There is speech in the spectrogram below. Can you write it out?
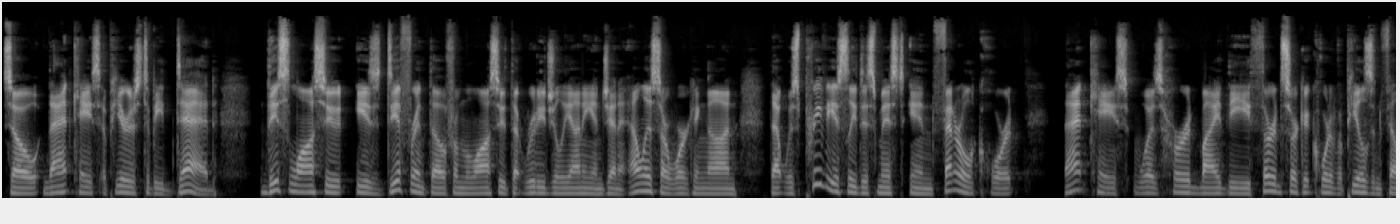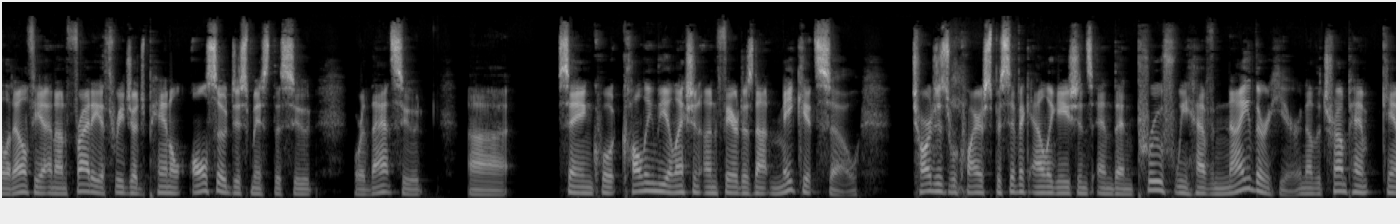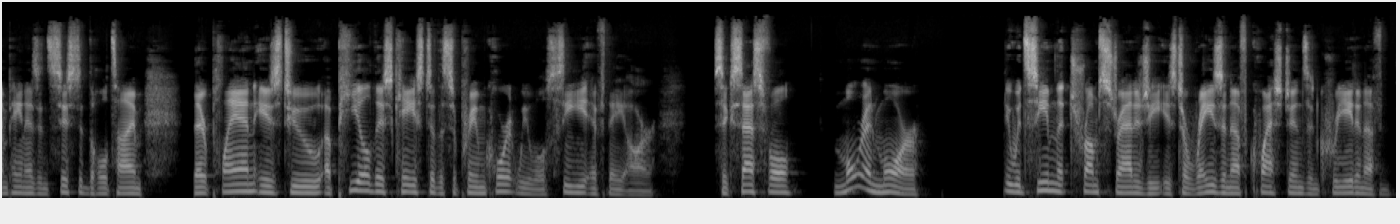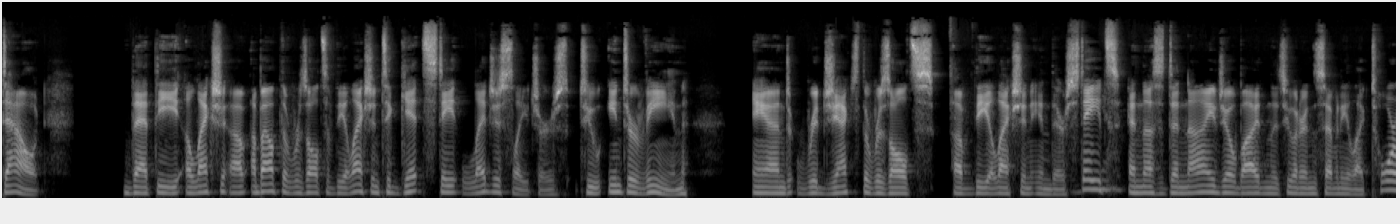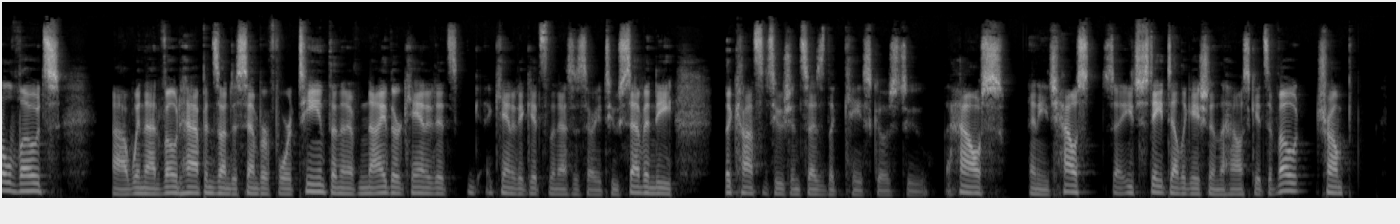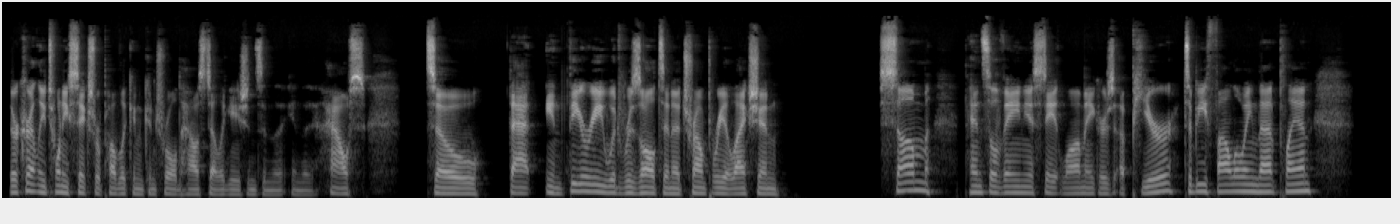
So that case appears to be dead. This lawsuit is different, though, from the lawsuit that Rudy Giuliani and Jenna Ellis are working on that was previously dismissed in federal court. That case was heard by the Third Circuit Court of Appeals in Philadelphia, and on Friday, a three-judge panel also dismissed the suit or that suit, uh, saying, "quote Calling the election unfair does not make it so. Charges require specific allegations and then proof. We have neither here." Now, the Trump campaign has insisted the whole time their plan is to appeal this case to the Supreme Court. We will see if they are successful. More and more, it would seem that Trump's strategy is to raise enough questions and create enough doubt that the election uh, about the results of the election to get state legislatures to intervene and reject the results of the election in their states and thus deny Joe Biden the 270 electoral votes uh, when that vote happens on December 14th and then if neither candidates candidate gets the necessary 270 the constitution says the case goes to the house and each house, each state delegation in the House gets a vote. Trump. There are currently 26 Republican-controlled House delegations in the in the House, so that in theory would result in a Trump reelection. Some Pennsylvania state lawmakers appear to be following that plan.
